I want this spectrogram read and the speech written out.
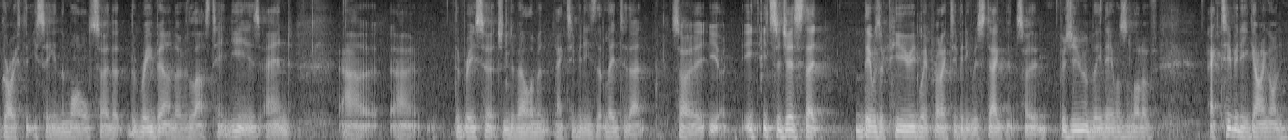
growth that you see in the model, so that the rebound over the last 10 years and uh, uh, the research and development activities that led to that. So you know, it, it suggests that there was a period where productivity was stagnant. So presumably there was a lot of activity going on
